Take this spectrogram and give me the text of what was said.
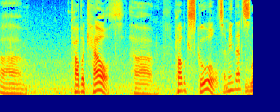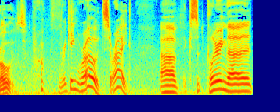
Um, public health, um, public schools. I mean, that's roads. Rigging roads, right? Uh, clearing the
